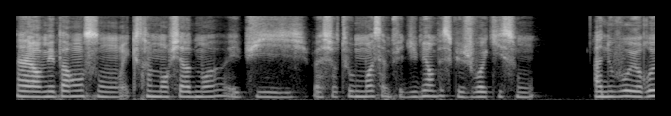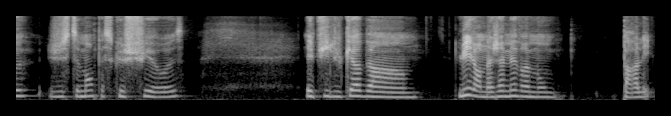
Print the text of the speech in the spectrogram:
Alors mes parents sont extrêmement fiers de moi et puis bah, surtout moi ça me fait du bien parce que je vois qu'ils sont à nouveau heureux justement parce que je suis heureuse. Et puis Lucas, ben lui il en a jamais vraiment parlé.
